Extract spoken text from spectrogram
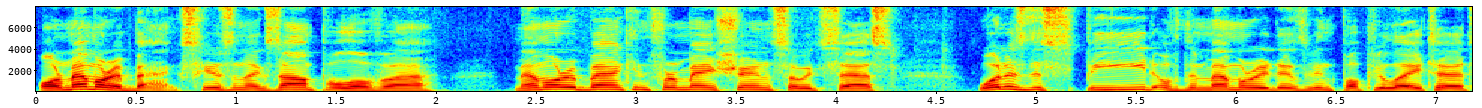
or memory banks. Here's an example of a memory bank information. So it says what is the speed of the memory that's been populated,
